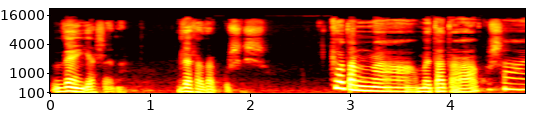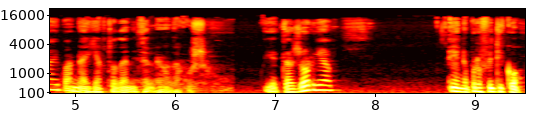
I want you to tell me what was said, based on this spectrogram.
δεν για σένα. Δεν θα τα ακούσεις. Και όταν α, μετά τα άκουσα, είπα ναι, γι' αυτό δεν ήθελα να τα ακούσω. Γιατί τα ζόρια είναι προφητικό.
